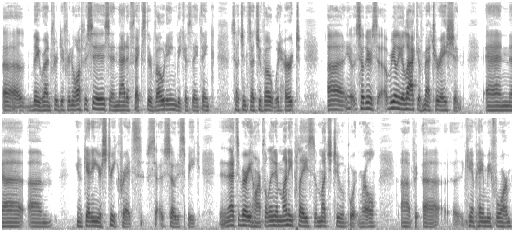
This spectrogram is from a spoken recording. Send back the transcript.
uh, they run for different offices, and that affects their voting because they think such and such a vote would hurt. Uh, you know, so there's really a lack of maturation and uh, um, you know getting your street creds, so, so, to speak. And that's very harmful. And money plays a much too important role. Uh, uh, campaign reform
